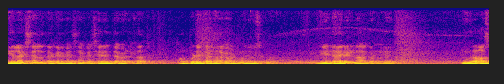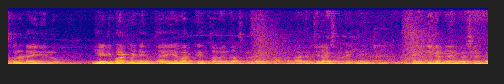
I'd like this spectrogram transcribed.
ఈ ఎలక్షన్ల దగ్గరికి వచ్చాక చరిత్ర పెడతా అప్పుడు ఎక్కడ తరగ పెట్టుకో చూసుకో ఈ డైరీలు నాకు ఉన్నాయి నువ్వు రాసుకున్న డైరీలు ఏ డిపార్ట్మెంట్ ఎంత ఏ వర్క్ ఎంత అవన్నీ రాసుకున్న డైరీ నాకు నాకు జిరాక్స్ ఉన్నాయి. నేను ఎన్నికల టైంకి వచ్చినాక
